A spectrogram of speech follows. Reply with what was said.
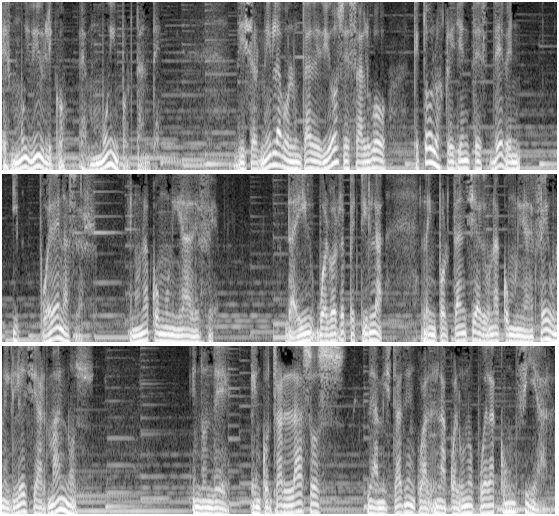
es muy bíblico, es muy importante. Discernir la voluntad de Dios es algo que todos los creyentes deben y pueden hacer en una comunidad de fe. De ahí vuelvo a repetir la, importancia de una comunidad de fe, una iglesia, hermanos, en donde encontrar lazos de amistad en, cual, en la cual uno pueda confiar.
